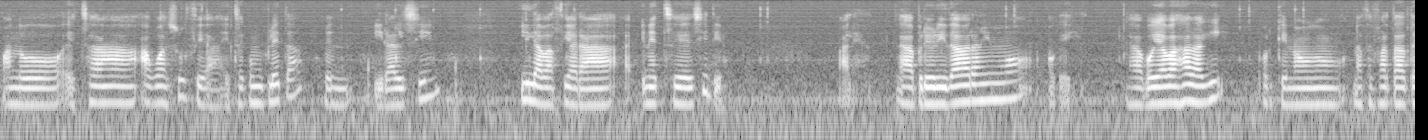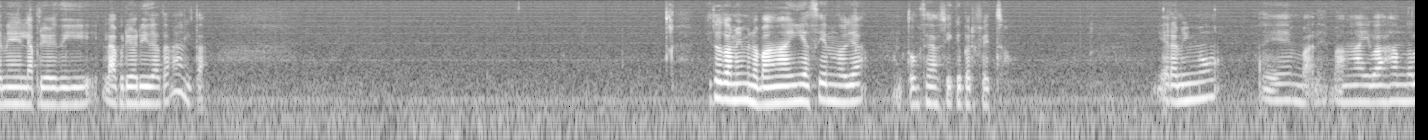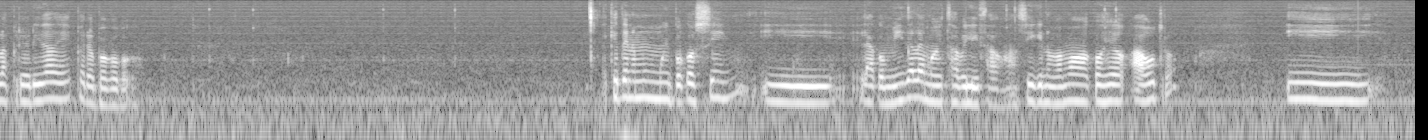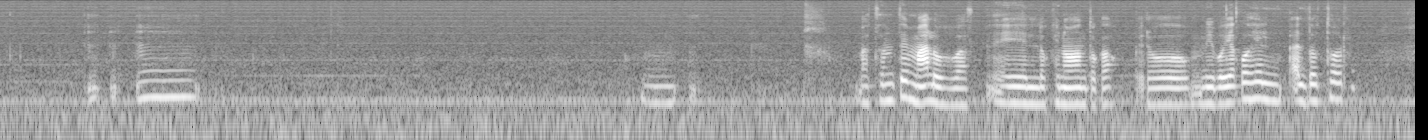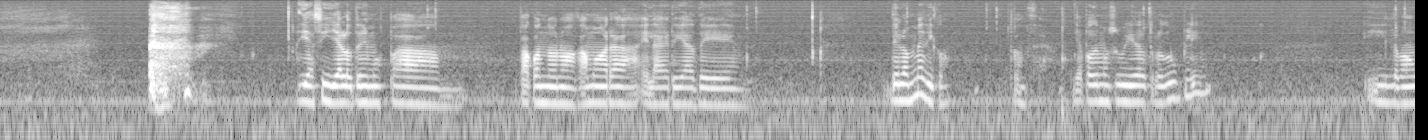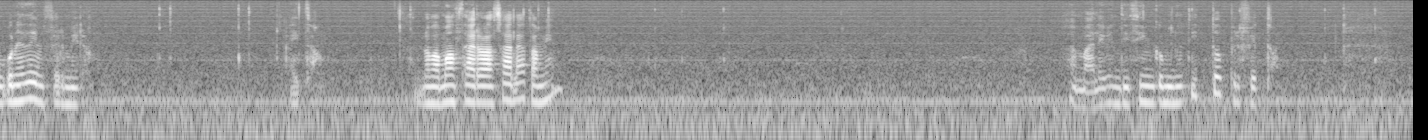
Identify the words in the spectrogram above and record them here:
Cuando esta agua sucia esté completa, pues irá el sin y la vaciará en este sitio. Vale, la prioridad ahora mismo, ok, la voy a bajar de aquí porque no, hace falta tener la, la prioridad tan alta. Esto también me lo van a ir haciendo ya, entonces así que perfecto. Y ahora mismo, eh, vale, van a ir bajando las prioridades, pero poco a poco. Es que tenemos muy pocos sin y la comida la hemos estabilizado, así que nos vamos a coger a otro. Y... Bastante malos eh, los que nos han tocado. Pero me voy a coger al doctor. y así ya lo tenemos para pa cuando nos hagamos ahora el área de, de los médicos. Entonces, ya podemos subir a otro dupling. Y lo vamos a poner de enfermero. Ahí está. Nos vamos a a la sala también. Vale, 25 minutitos, perfecto.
